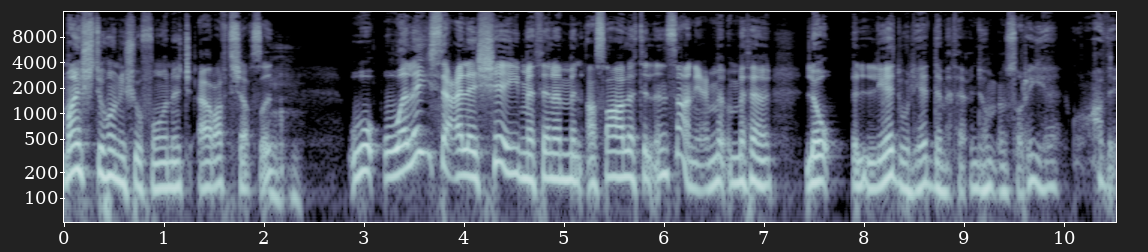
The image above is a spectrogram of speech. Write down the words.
ما يشتهون يشوفونك عرفت؟ و- وليس على شيء مثلا من أصالة الإنسان يعني مثلا لو اليد واليد مثلا عندهم عنصرية هذه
